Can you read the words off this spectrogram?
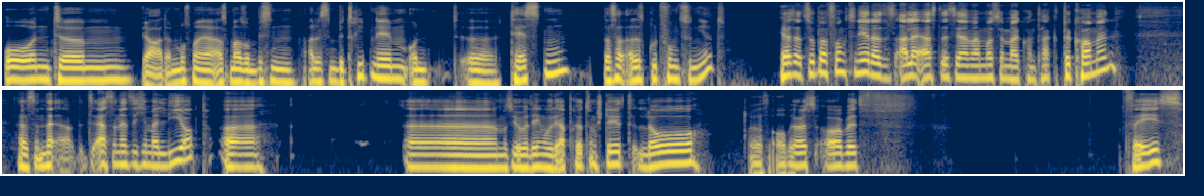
Und ähm, ja, dann muss man ja erstmal so ein bisschen alles in Betrieb nehmen und äh, testen. Das hat alles gut funktioniert. Ja, es hat super funktioniert. Also das allererste ist ja, man muss ja mal Kontakt bekommen. Also, ne, das erste nennt sich immer LIOP. Äh, äh, muss ich überlegen, wo die Abkürzung steht. Low Earth Orbit, Earth Orbit Phase.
